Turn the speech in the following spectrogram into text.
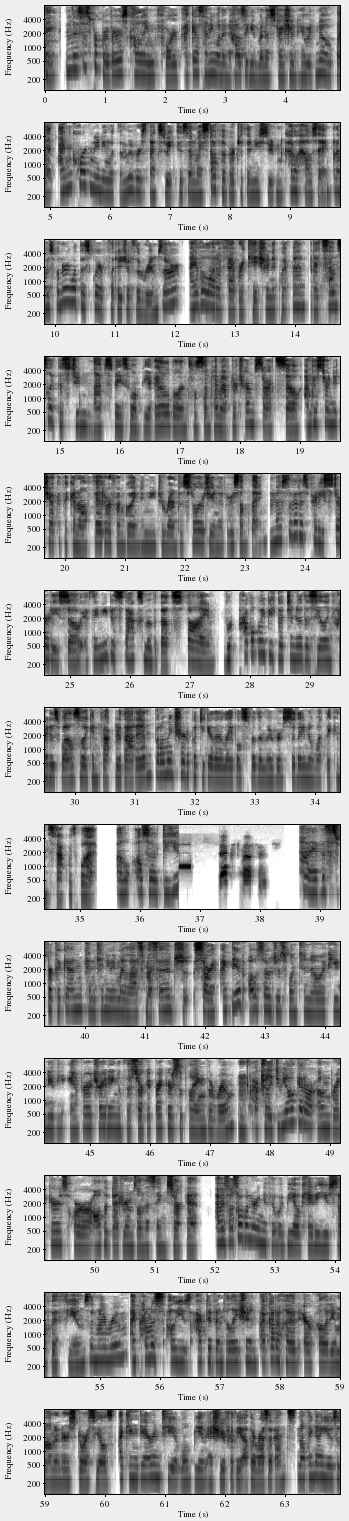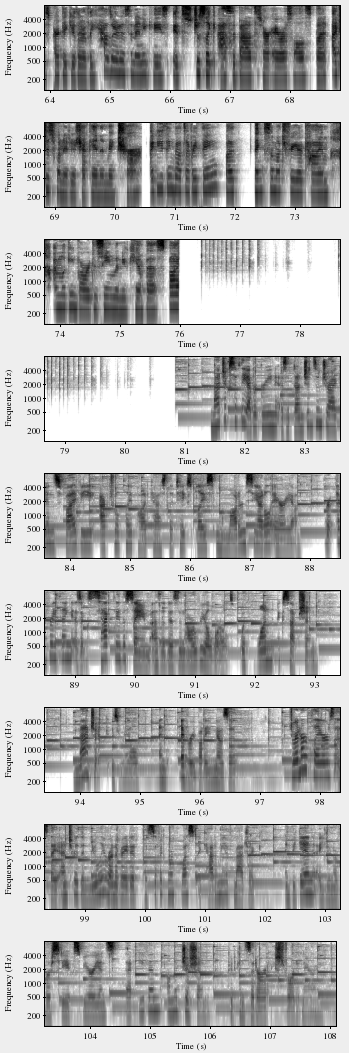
Hi, this is Brooke Rivers calling for, I guess, anyone in housing administration who would know, but I'm coordinating with the movers next week to send my stuff over to the new student co housing, and I was wondering what the square footage of the rooms are. I have a lot of fabrication equipment, but it sounds like the student lab space won't be available until sometime after term starts, so I'm just trying to check if it can all fit or if I'm going to need to rent a storage unit or something. Most of it is pretty sturdy, so if they need to stack some of it, that's fine. It would probably be good to know the ceiling height as well so I can factor that in, but I'll make sure to put together labels for the movers so they know what they can stack with what. Oh, also, do you. Next message. Hi, this is Brooke again, continuing my last message. Sorry, I did also just want to know if you knew the amperage rating of the circuit breakers supplying the room. Mm, Actually, do we all get our own breakers or are all the bedrooms on the same circuit? I was also wondering if it would be okay to use stuff with fumes in my room. I promise I'll use active ventilation. I've got a hood, air quality monitors, door seals. I can guarantee it won't be an issue for the other residents. Nothing I use is particularly hazardous in any case. It's just like acid baths or aerosols, but I just wanted to check in and make sure. I do think that's everything, but thanks so much for your time. I'm looking forward to seeing the new campus. Bye. Magics of the Evergreen is a Dungeons and Dragons 5e actual play podcast that takes place in the modern Seattle area, where everything is exactly the same as it is in our real world, with one exception. Magic is real, and everybody knows it. Join our players as they enter the newly renovated Pacific Northwest Academy of Magic and begin a university experience that even a magician could consider extraordinary.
